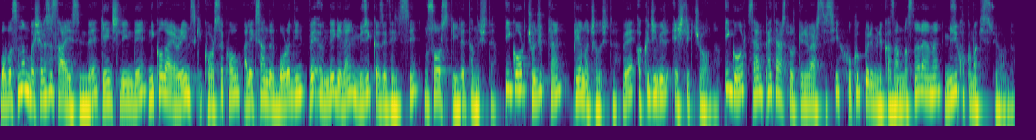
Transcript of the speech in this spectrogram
babasının başarısı sayesinde gençliğinde Nikolay Rimsky-Korsakov, Alexander Borodin ve önde gelen müzik gazetecisi Mussorgsky ile tanıştı. Igor çocukken piyano çalıştı ve akıcı bir eşlikçi oldu. Igor St. Petersburg Üniversitesi hukuk bölümünü kazanmasına rağmen müzik okumak istiyordu.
